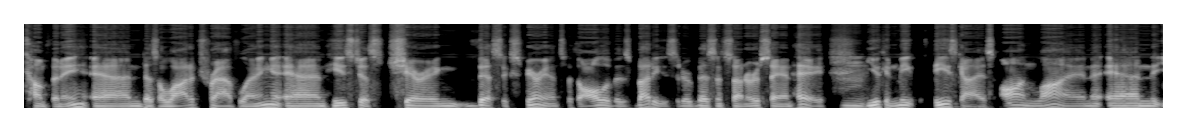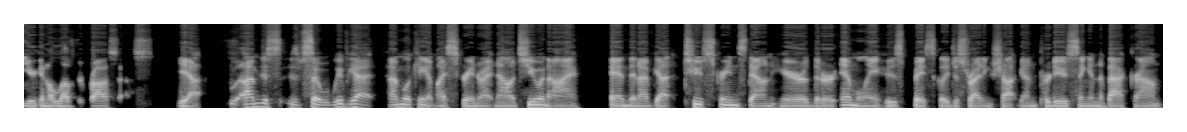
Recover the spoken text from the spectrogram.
company and does a lot of traveling. And he's just sharing this experience with all of his buddies that are business owners saying, hey, mm. you can meet with these guys online and you're going to love the process. Yeah. I'm just, so we've got, I'm looking at my screen right now. It's you and I And then I've got two screens down here that are Emily, who's basically just writing shotgun producing in the background.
